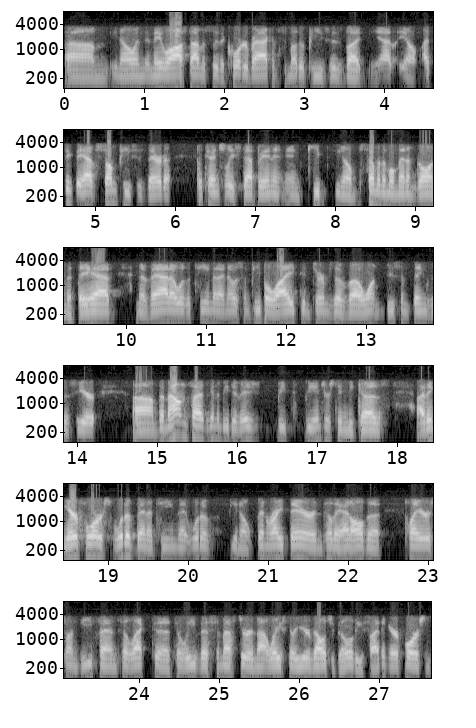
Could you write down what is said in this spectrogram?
Um, you know, and, and they lost obviously the quarterback and some other pieces, but yeah, you know, I think they have some pieces there to potentially step in and, and keep you know some of the momentum going that they had. Nevada was a team that I know some people liked in terms of uh, wanting to do some things this year. Um, the Mountainside is going to be division be, be interesting because I think Air Force would have been a team that would have you know been right there until they had all the players on defense elect to, to leave this semester and not waste their year of eligibility. So I think Air Force is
